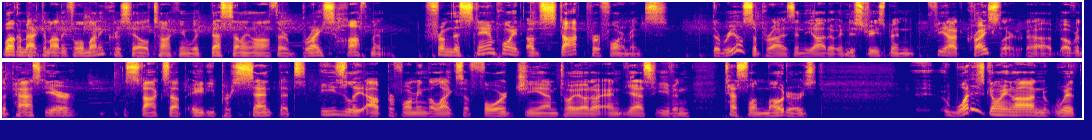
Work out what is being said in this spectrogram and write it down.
Welcome back to Motley Fool Money. Chris Hill talking with best-selling author Bryce Hoffman. From the standpoint of stock performance, the real surprise in the auto industry has been Fiat Chrysler. Uh, over the past year, stock's up 80%. That's easily outperforming the likes of Ford, GM, Toyota, and yes, even Tesla Motors. What is going on with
